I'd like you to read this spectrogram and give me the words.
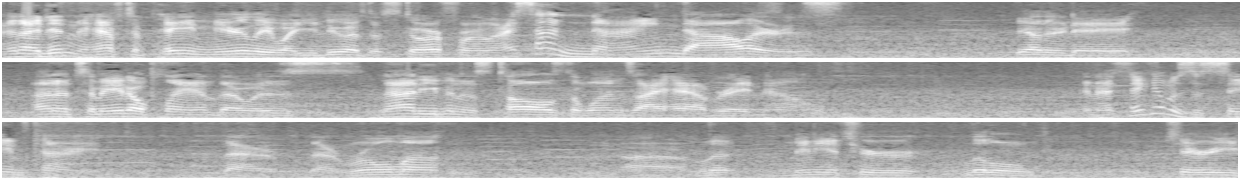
and I didn't have to pay nearly what you do at the store for them. I saw nine dollars the other day on a tomato plant that was not even as tall as the ones I have right now. And I think it was the same kind. That, that Roma uh, li- miniature little cherry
